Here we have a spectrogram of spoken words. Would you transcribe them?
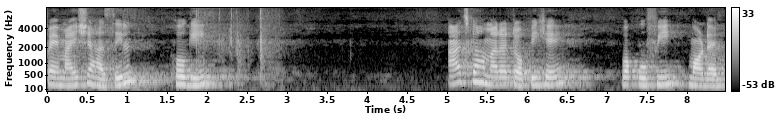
फहमाइश हासिल होगी। आज का हमारा टॉपिक है वकूफ़ी मॉडल।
